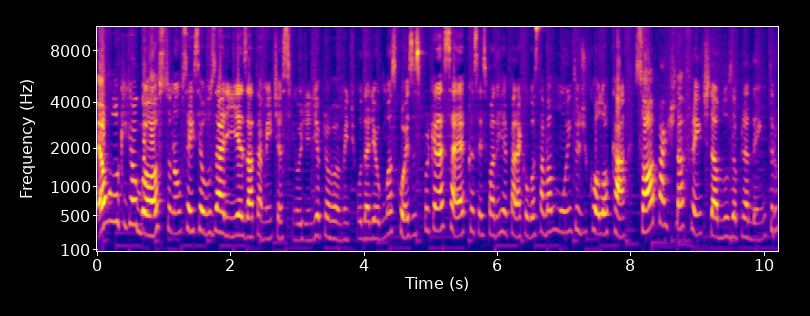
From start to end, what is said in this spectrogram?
É um look que eu gosto, não sei se eu usaria exatamente assim hoje em dia, provavelmente mudaria algumas coisas, porque nessa época vocês podem reparar que eu gostava muito de colocar só a parte da frente da blusa pra dentro,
